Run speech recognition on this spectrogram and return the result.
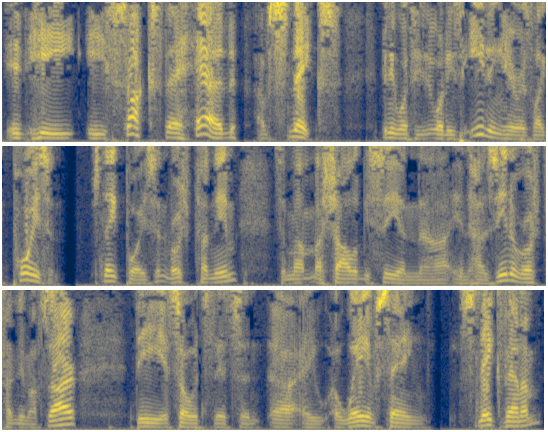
It, he he sucks the head of snakes, meaning what he's what he's eating here is like poison, snake poison. Rosh ptanim. It's a mashal we see in uh, in Haazinu. Rosh ptanim achzar. The so it's it's an, uh, a a way of saying snake venom.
